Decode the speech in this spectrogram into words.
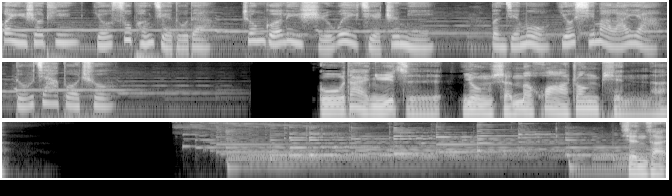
欢迎收听由苏鹏解读的《中国历史未解之谜》，本节目由喜马拉雅独家播出。古代女子用什么化妆品呢？现在，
